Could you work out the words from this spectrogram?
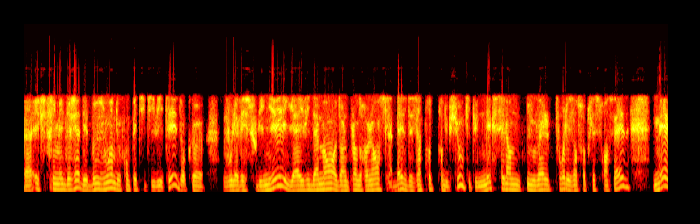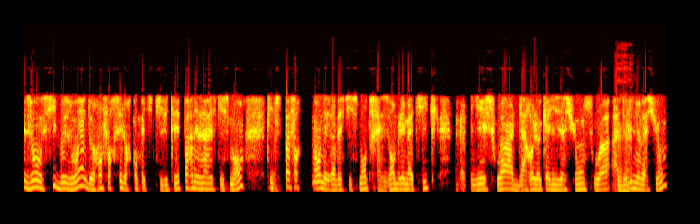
euh, exprimaient déjà des besoins de compétitivité. Donc, euh, vous l'avez souligné, il y a évidemment dans le plan de relance la baisse des impôts de production, qui est une excellente nouvelle pour les entreprises françaises, mais elles ont aussi besoin de renforcer leur compétitivité par des investissements qui ne sont pas forcément des investissements très emblématiques euh, liés soit à de la relocalisation, soit à de mhm. l'innovation.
